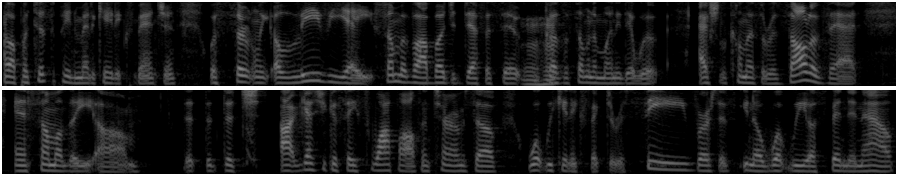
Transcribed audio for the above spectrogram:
uh, participating in Medicaid expansion will certainly alleviate some of our budget deficit because of some of the money that will actually come as a result of that, and some of the um, the, the, the ch- I guess you could say swap off in terms of what we can expect to receive versus you know what we are spending out.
